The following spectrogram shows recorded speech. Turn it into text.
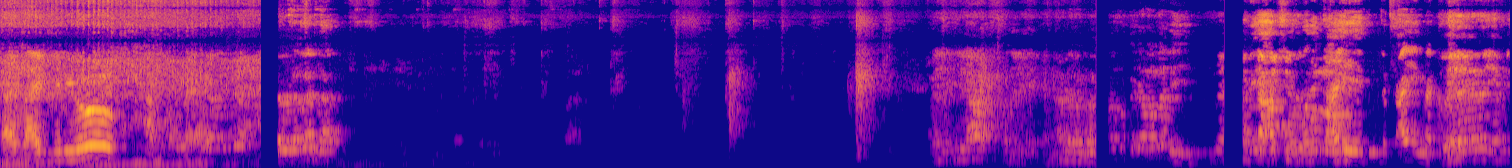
काय लाइट गेली हो. काय तुमचं काय आहे मॅटर नेहमी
